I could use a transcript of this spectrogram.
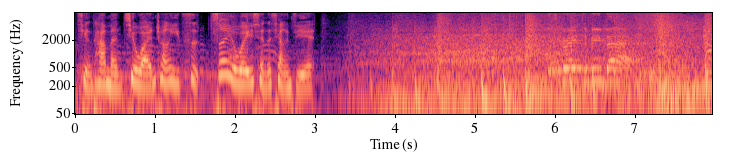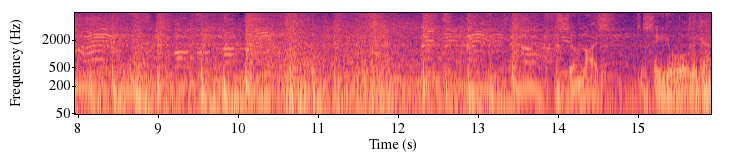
请他们去完成一次最危险的抢劫。It's great to be back. So nice to see you all again.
